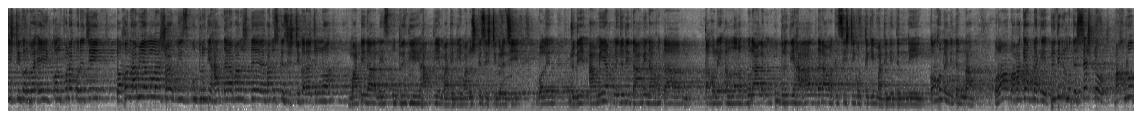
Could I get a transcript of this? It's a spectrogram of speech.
সৃষ্টি করব এই কল্পনা করেছি, তখন আমি আল্লাহ স্বয়ং নিজ কুদরতি হাত দ্বারা মানুষদের, মানুষকে সৃষ্টি করার জন্য মাটি দ্বারা নিজ কুদরতি হাত দিয়ে মাটি দিয়ে মানুষকে সৃষ্টি করেছি। বলেন, যদি আমি, আপনি যদি দামি না হতাম, তাহলে আল্লাহ রব্বুল আলমিন কুদরতি হাত দ্বারা আমাকে সৃষ্টি করতে কি মাটি নিতেননি? কখনোই নিতেন না। রব আমাকে আপনাকে পৃথিবীর মধ্যে শ্রেষ্ঠ মাখলুক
